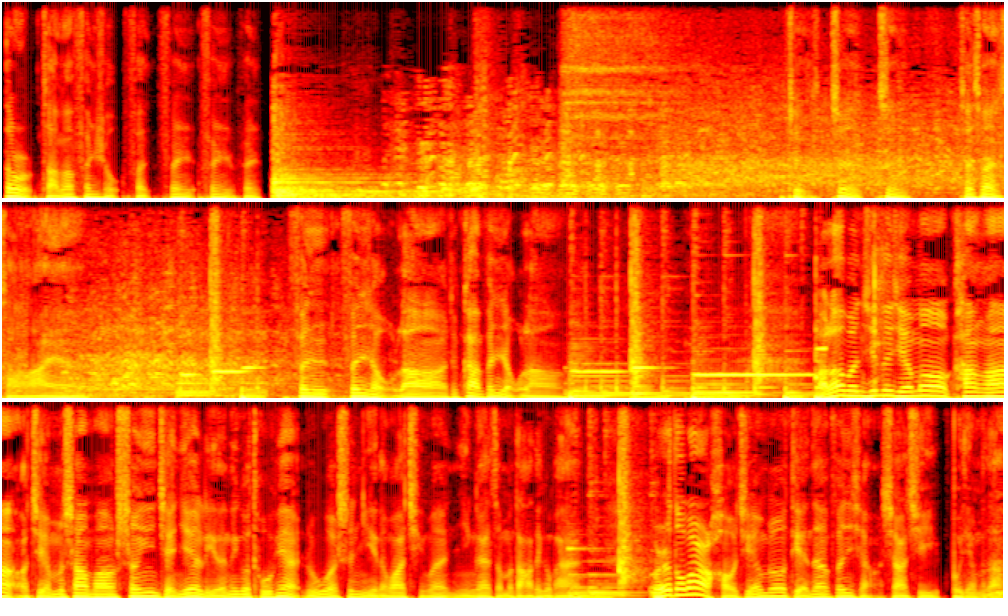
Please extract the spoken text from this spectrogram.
豆，咱们分手分分分分。这这这这算啥呀？分分手了，就干分手了。好了，本期的节目看看啊，节目上方声音简介里的那个图片，如果是你的话，请问你应该怎么打这个牌？我是豆瓣，好节目要点赞分享，下期不见不散。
